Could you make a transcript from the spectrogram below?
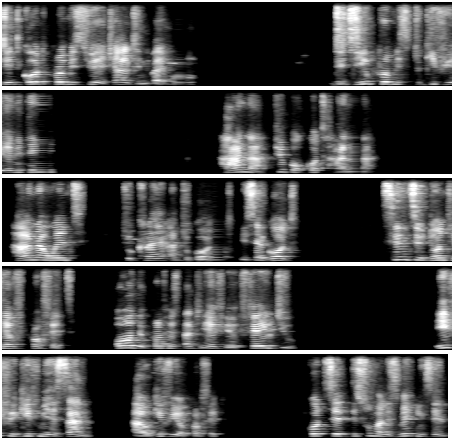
Did God promise you a child in the Bible? Did he promise to give you anything? Hannah, people caught Hannah. Hannah went to cry unto God. He said, God, since you don't have prophets, all the prophets that you have have failed you. If you give me a son, I'll give you a prophet. God said, This woman is making sense.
